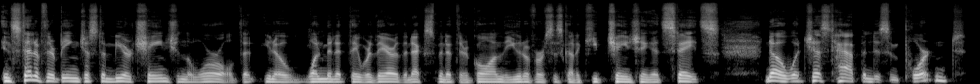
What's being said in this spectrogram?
Instead of there being just a mere change in the world that you know one minute they were there the next minute they're gone the universe is going to keep changing its states. No what just happened is important.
